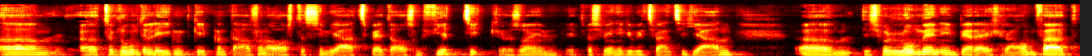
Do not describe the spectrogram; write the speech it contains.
ähm, äh, zugrunde legend geht man davon aus, dass im Jahr 2040, also in etwas weniger wie 20 Jahren, ähm, das Volumen im Bereich Raumfahrt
